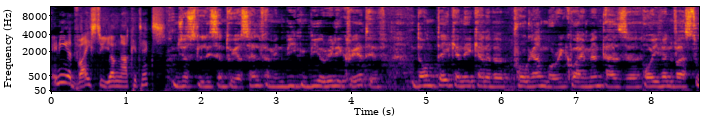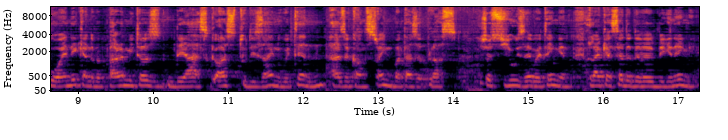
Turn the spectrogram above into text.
any advice to young architects? Just listen to yourself. I mean, be, be really creative. Don't take any kind of a program or requirement as, a, or even Vastu or any kind of a parameters they ask us to design within as a constraint, but as a plus. Just use everything. And like I said at the very beginning,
